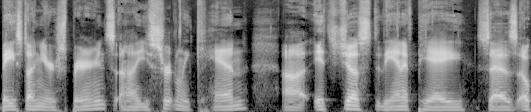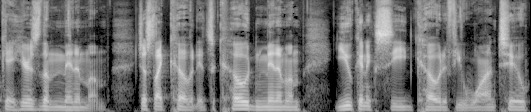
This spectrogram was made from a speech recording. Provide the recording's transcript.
based on your experience. Uh, you certainly can. Uh, it's just the NFPA says, okay, here's the minimum. Just like code, it's a code minimum. You can exceed code if you want to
